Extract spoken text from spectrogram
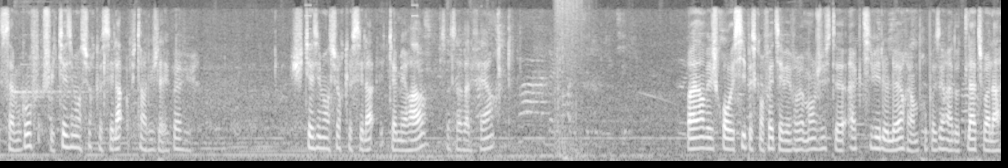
Ça me gonfle, je suis quasiment sûr que c'est là. Oh putain, lui je l'avais pas vu. Je suis quasiment sûr que c'est là. Caméra, ça, ça va le faire. Ouais, non, mais je crois aussi parce qu'en fait il y avait vraiment juste euh, activé le leurre et on me proposait rien d'autre. Là, tu vois, là.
